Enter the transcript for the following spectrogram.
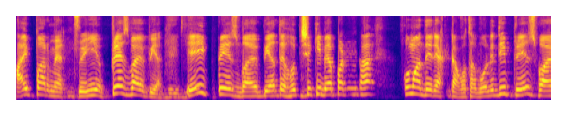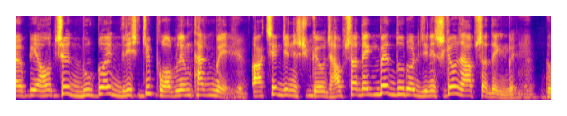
হাইপার প্রেস বায়োপিয়া এই প্রেস বায়োপিয়াতে হচ্ছে কি ব্যাপারটা? তোমাদের একটা কথা বলে দিই প্রেস বায়োপিয়া হচ্ছে দুটোই দৃষ্টি প্রবলেম থাকবে। কাছের জিনিসকেও ঝাপসা দেখবে, দূরের জিনিসকেও ঝাপসা দেখবে। তো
